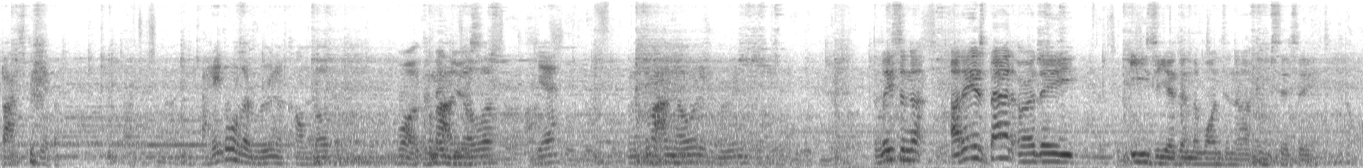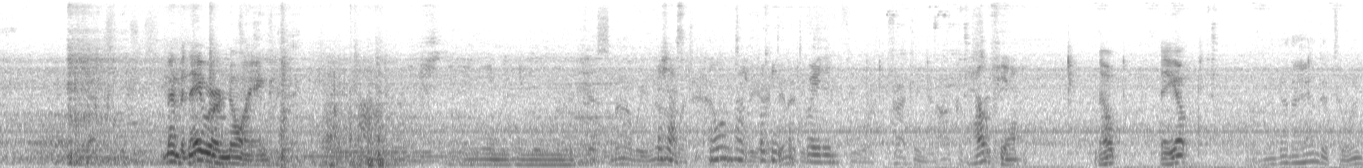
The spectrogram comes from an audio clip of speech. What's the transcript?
bastard. I hate the ones that ruin a combo. What? The come out of nowhere. Yeah. When they come out of nowhere, just ruin. At least they're. Are they as bad or are they easier than the ones in Arkham City? Remember, they were annoying. Just, no one's like fucking upgraded health yet. Nope. There you go. I gotta hand it to him.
